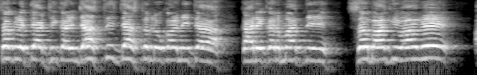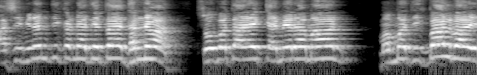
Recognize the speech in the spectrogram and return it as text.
सगळे त्या ठिकाणी जास्तीत जास्त लोकांनी त्या कार्यक्रमात सहभागी व्हावे अशी विनंती करण्यात येत आहे. धन्यवाद. सोबत आहे कॅमेरामॅन मोहम्मद इक्बाल भाई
